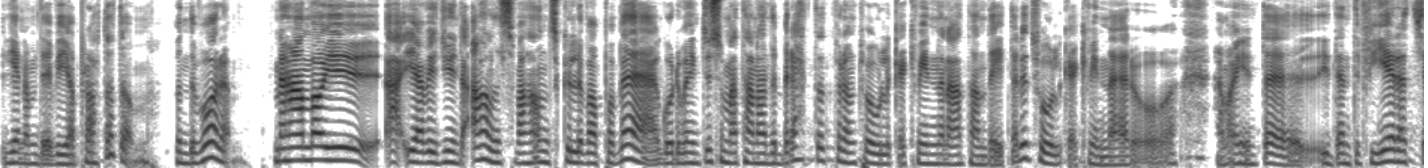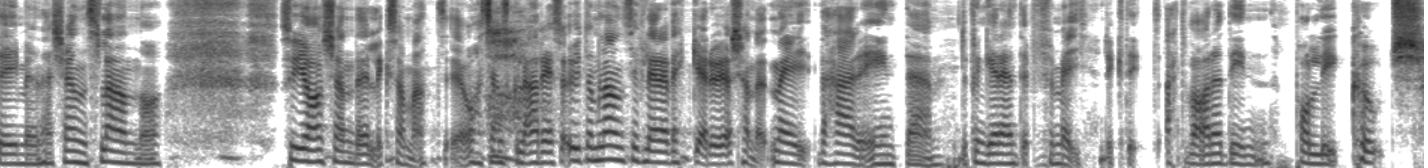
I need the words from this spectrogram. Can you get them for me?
genom det vi har pratat om under våren. Men han var ju, äh, jag vet ju inte alls vad han skulle vara på väg och det var inte som att han hade berättat för de två olika kvinnorna att han dejtade två olika kvinnor och han har ju inte identifierat sig med den här känslan. Och, så jag kände liksom att, och sen skulle han resa utomlands i flera veckor och jag kände nej, det här är inte, det fungerar inte för mig riktigt att vara din polycoach.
